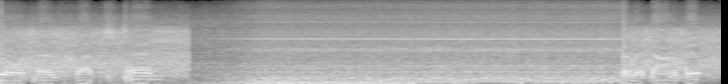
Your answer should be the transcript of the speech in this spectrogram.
Roll 10, flaps 10. Trim it down a bit.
